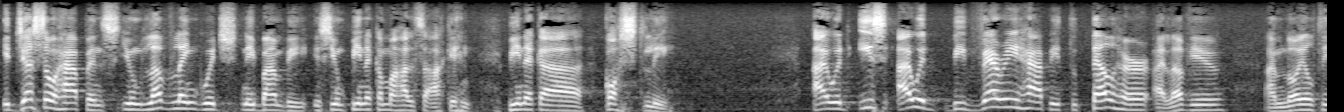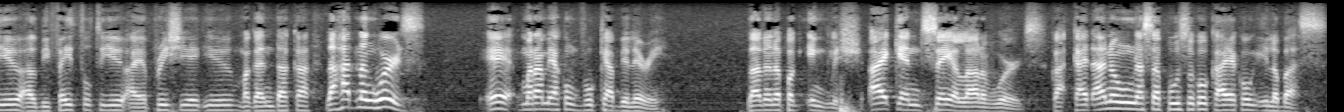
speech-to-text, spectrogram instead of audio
It just so happens, yung love language ni Bambi is yung pinakamahal sa akin. Pinaka-costly. I would, easy, I would be very happy to tell her, I love you, I'm loyal to you, I'll be faithful to you, I appreciate you, maganda ka. Lahat ng words, eh, marami akong vocabulary. Lalo na pag English. I can say a lot of words. Ka- kahit anong nasa puso ko, kaya kong ilabas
